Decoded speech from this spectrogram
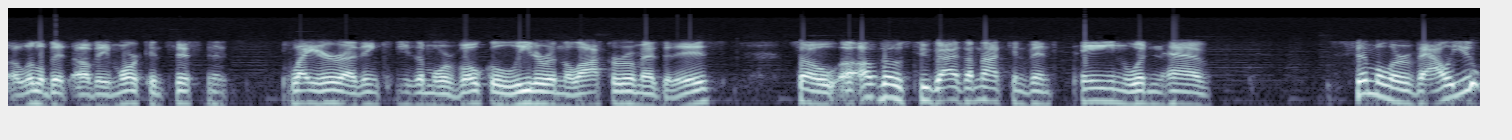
a little bit of a more consistent player. I think he's a more vocal leader in the locker room as it is. So, uh, of those two guys, I'm not convinced Payne wouldn't have similar value,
